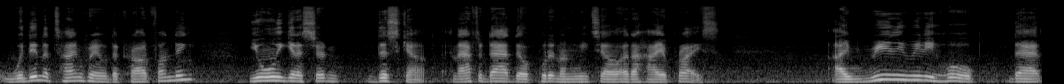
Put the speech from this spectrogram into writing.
within the time frame of the crowdfunding, you only get a certain discount, and after that they'll put it on retail at a higher price. I really, really hope that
